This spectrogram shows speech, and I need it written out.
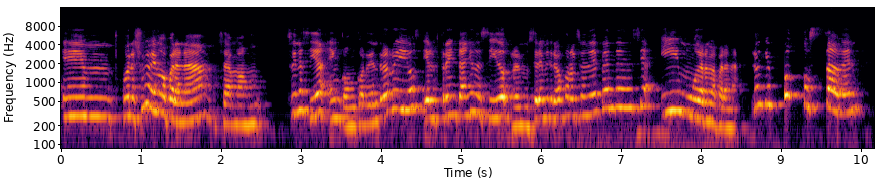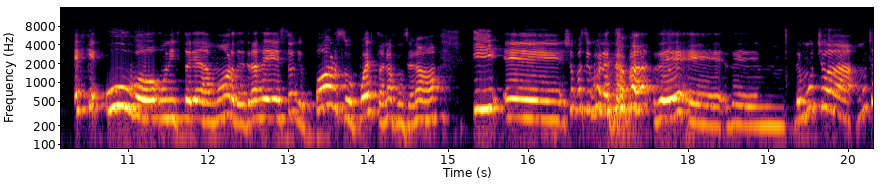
em, bueno, yo me vengo a Paraná, ya más, soy nacida en Concordia, Entre Ríos, y a los 30 años decido renunciar a mi trabajo en relación de dependencia y mudarme a Paraná. Lo que pocos saben es que hubo una historia de amor detrás de eso, que por supuesto no funcionó, y eh, yo pasé por una etapa de, eh, de, mucha, mucha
